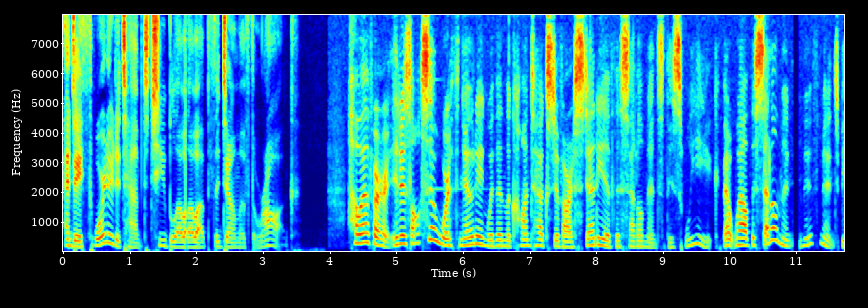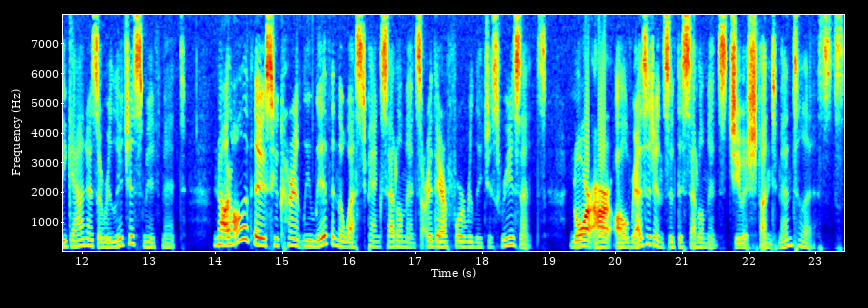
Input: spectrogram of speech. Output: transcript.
and a thwarted attempt to blow up the Dome of the Rock. However, it is also worth noting within the context of our study of the settlements this week that while the settlement movement began as a religious movement, not all of those who currently live in the West Bank settlements are there for religious reasons, nor are all residents of the settlements Jewish fundamentalists.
